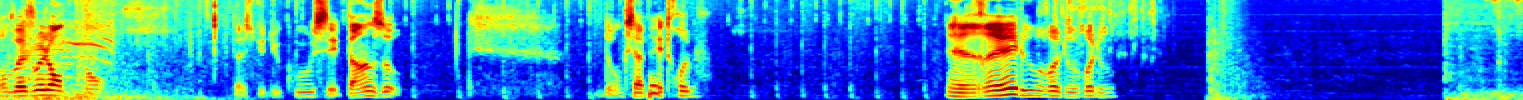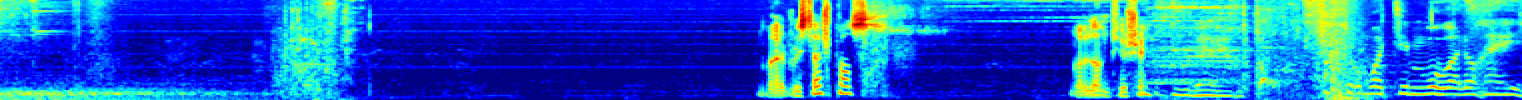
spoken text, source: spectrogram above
On va jouer lentement. Parce que du coup, c'est pas un zoo. Donc ça va être relou. Relou, relou, relou. Va jouer ça, je pense. On a besoin de piocher. Sur-moi tes mots à l'oreille.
